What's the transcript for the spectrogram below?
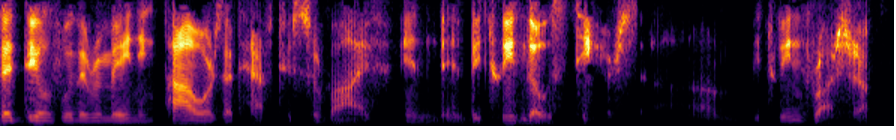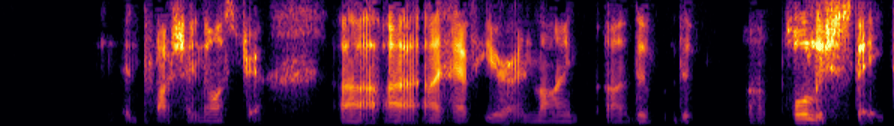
that deals with the remaining powers that have to survive in, in between those tiers, um, between Russia and Prussia and Austria. Uh, I, I, have here in mind uh, the the Polish state,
